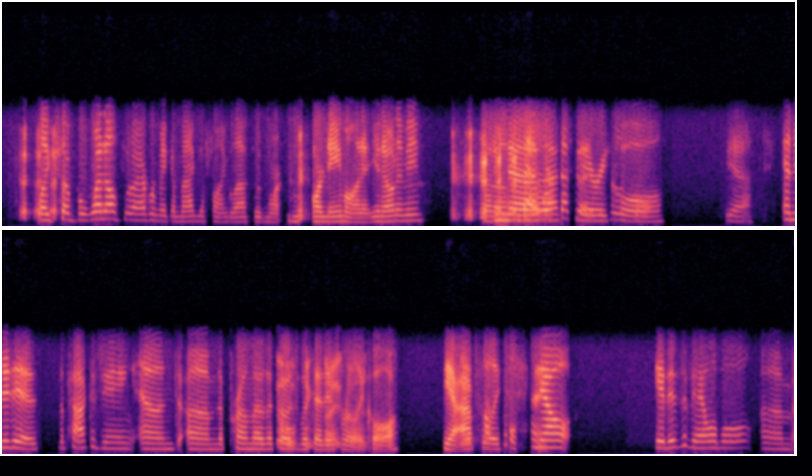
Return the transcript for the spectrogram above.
like, so, but when else would I ever make a magnifying glass with more, our name on it? You know what I mean? But, uh, no, yeah, it that's out good. It very was really cool. cool. Yeah. And it is the packaging and um the promo that The goes with it is really man. cool. Yeah, Yep. absolutely. Cool. Now, it is available um,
